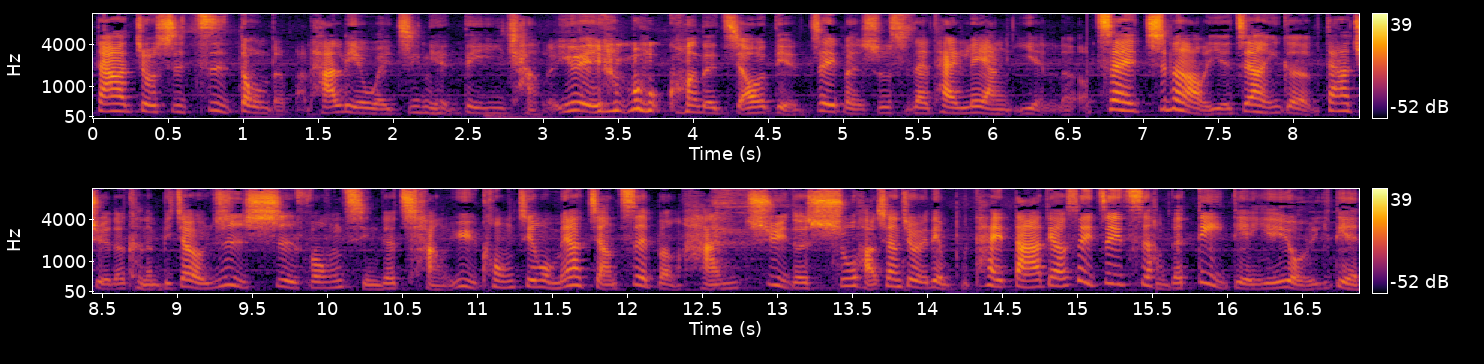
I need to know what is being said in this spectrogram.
大家就是自动的把它列为今年第一场了。因为目光的焦点，这本书实在太亮眼了。在资本老爷这样一个大家觉得可能比较有日式风情的场域空间，我们要讲这本韩剧的书，好像就有点不太搭调。所以这一次我们的地点也有一点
